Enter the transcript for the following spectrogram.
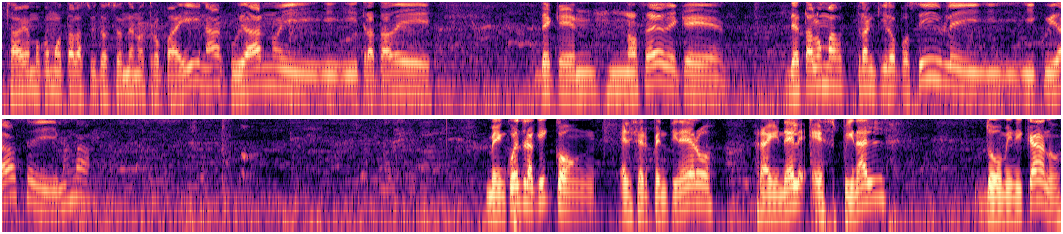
Sabemos cómo está la situación de nuestro país. Nada, cuidarnos y, y, tratar de, de que, no sé, de que de estar lo más tranquilo posible y cuidarse y más nada. Me encuentro aquí con el serpentinero Rainel Espinal, dominicano.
